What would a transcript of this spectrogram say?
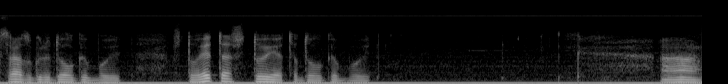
Сразу говорю долго будет. Что это что это долго будет а,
